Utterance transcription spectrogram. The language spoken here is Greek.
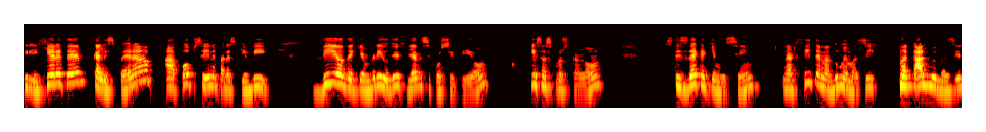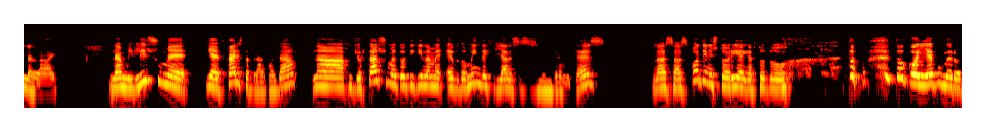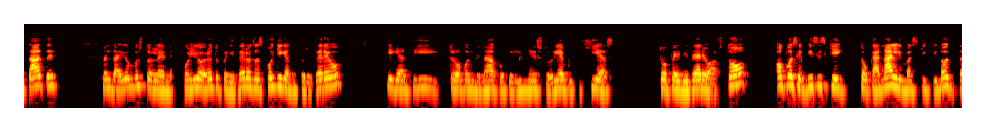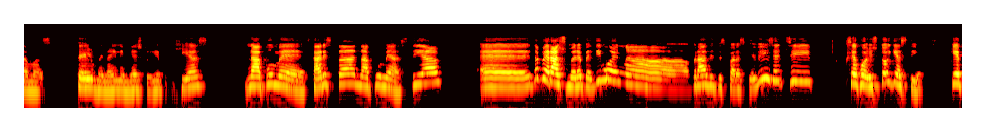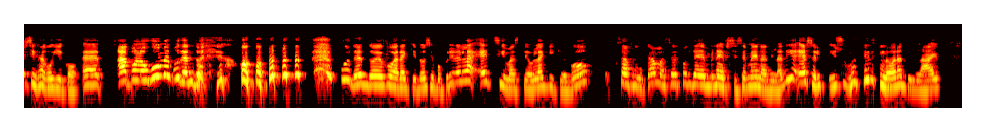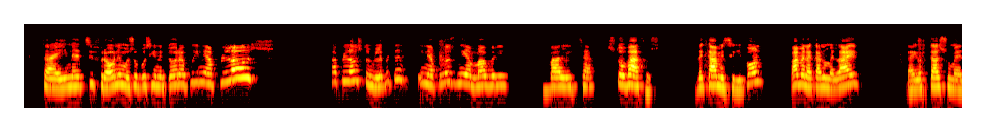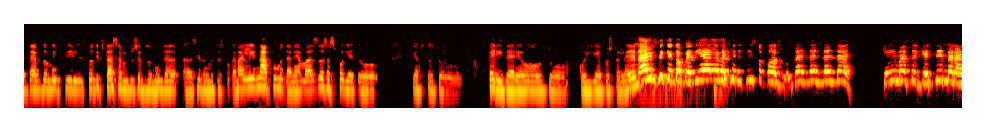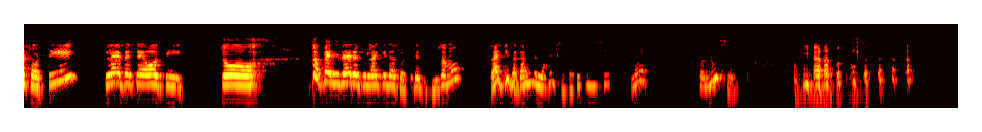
φίλοι, χαίρετε. Καλησπέρα. Απόψε είναι Παρασκευή 2 Δεκεμβρίου 2022 και σας προσκαλώ στις 10.30 να έρθετε να δούμε μαζί, να κάνουμε μαζί ένα live, να μιλήσουμε για ευχάριστα πράγματα, να γιορτάσουμε το ότι γίναμε 70.000 συνδρομητές, να σας πω την ιστορία για αυτό το, το, το κολλιέ που με ρωτάτε, Μενταϊόν, πώς το λένε. Πολύ ωραίο το περιδέρεο. Θα σας πω και για το περιδέρεο και γιατί τρόπον την αποτελεί μια ιστορία επιτυχίας το περιδέρεο αυτό. Όπως επίσης και το κανάλι μας και η κοινότητα μας θέλουμε να είναι μια ιστορία επιτυχίας. Να πούμε ευχάριστα, να πούμε αστεία. Ε, να περάσουμε ρε παιδί μου ένα βράδυ της Παρασκευής έτσι ξεχωριστό και αστείο και ψυχαγωγικό. Ε, απολογούμε που δεν το έχω. που δεν το έχω ανακοινώσει από πριν, αλλά έτσι είμαστε ο Λάκη και εγώ. Ξαφνικά μας έρχονται εμπνεύσεις, εμένα δηλαδή. Ας ελπίσουμε ότι την ώρα του live θα είναι έτσι φρόνιμος όπως είναι τώρα που είναι απλώς, απλώς τον βλέπετε, είναι απλώς μία μαύρη μπαλίτσα στο βάθος. Δεκάμιση λοιπόν, πάμε να κάνουμε live να γιορτάσουμε τα 70, το ότι φτάσαμε τους 70 συνδρομητές στο κανάλι. Να πούμε τα νέα μας, να σας πω για, το, για αυτό το περιδέρεο, το κολλιέ, πώς το λένε. Να ήρθε και το παιδί, έλα να χαιρετήσει τον κόσμο. Ναι, ναι, ναι, ναι. Και είμαστε και σήμερα σορτοί. Βλέπετε ότι το, το περιδέρεο του Λάκη είναι ασορτή με την πλούζα μου. Λάκη, θα κάνουμε live στις 10.30. Ναι, το νου σου.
